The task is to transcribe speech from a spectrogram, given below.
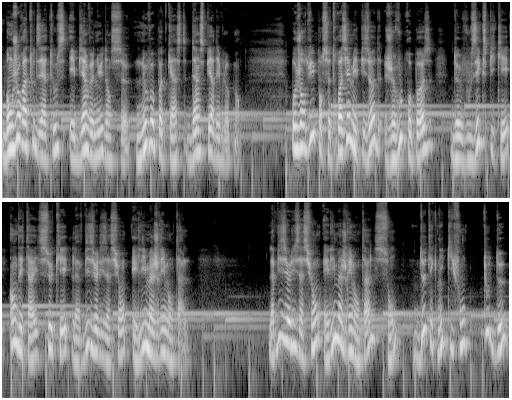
Bonjour à toutes et à tous et bienvenue dans ce nouveau podcast d'Inspire Développement. Aujourd'hui, pour ce troisième épisode, je vous propose de vous expliquer en détail ce qu'est la visualisation et l'imagerie mentale. La visualisation et l'imagerie mentale sont deux techniques qui font toutes deux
